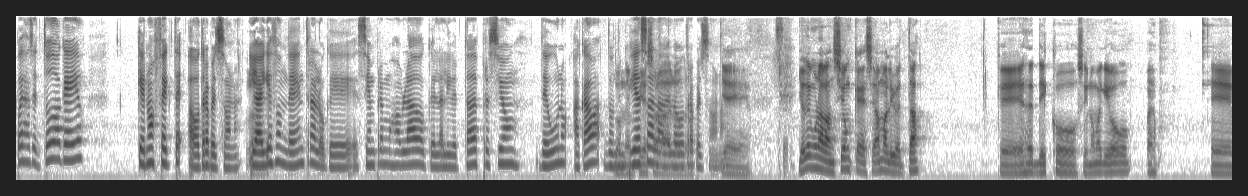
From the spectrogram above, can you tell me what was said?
puedes hacer todo aquello que no afecte a otra persona. Y ahí es donde entra lo que siempre hemos hablado, que la libertad de expresión de uno acaba donde, empieza, la de la, otra persona. Yo tengo una canción que se llama Libertad, que es del disco, si no me equivoco, pues, eh,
